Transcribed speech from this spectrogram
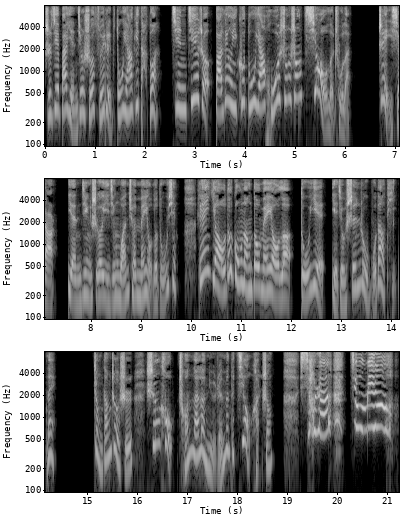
直接把眼镜蛇嘴里的毒牙给打断，紧接着把另一颗毒牙活生生撬了出来。这下眼镜蛇已经完全没有了毒性，连咬的功能都没有了，毒液也就深入不到体内。正当这时，身后传来了女人们的叫喊声：“萧然，救命！”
